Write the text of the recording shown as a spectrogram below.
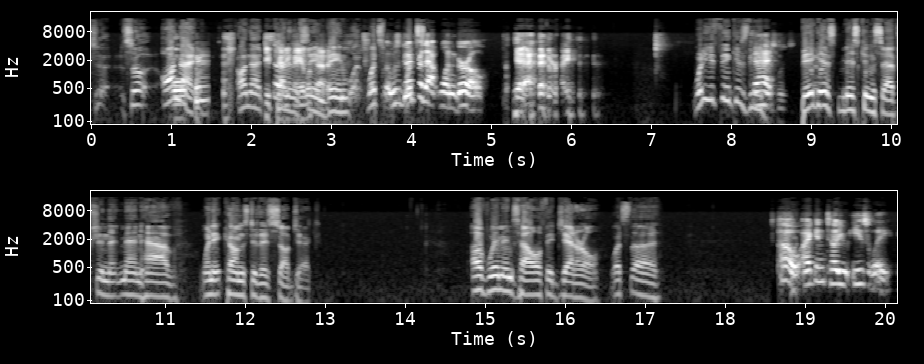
So, so on that on that kind of the look same it. vein, what, what's It was good what's- for that one girl. Yeah, right. What do you think is the biggest misconception that men have when it comes to this subject of women's health in general? What's the Oh, I can tell you easily.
